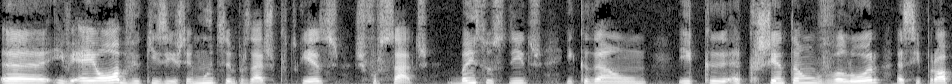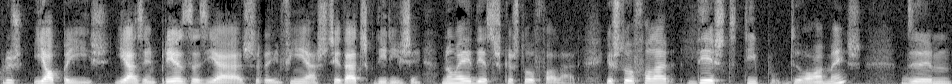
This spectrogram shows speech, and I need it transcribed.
Uh, é óbvio que existem muitos empresários portugueses esforçados, bem-sucedidos e que dão e que acrescentam valor a si próprios e ao país, e às empresas e às, enfim, às sociedades que dirigem. Não é desses que eu estou a falar. Eu estou a falar deste tipo de homens, de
